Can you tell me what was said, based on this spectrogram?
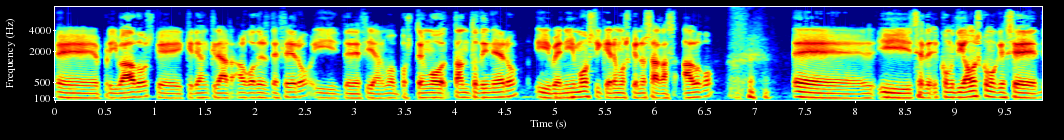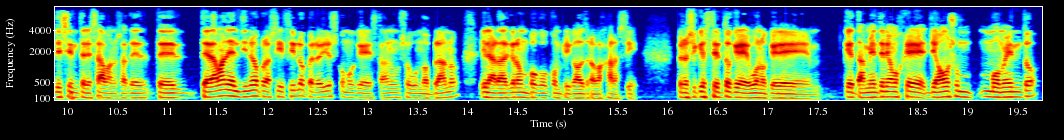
eh, privados que querían crear algo desde cero y te decían, bueno, pues tengo tanto dinero y venimos y queremos que nos hagas algo. Eh, y como digamos como que se desinteresaban, o sea, te, te, daban el dinero por así decirlo, pero ellos como que estaban en un segundo plano y la verdad que era un poco complicado trabajar así. Pero sí que es cierto que, bueno, que, que también teníamos que, llegamos un momento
